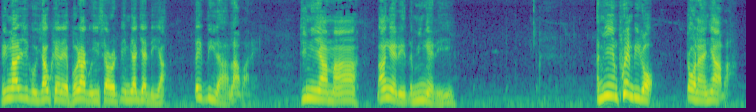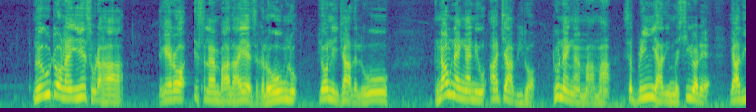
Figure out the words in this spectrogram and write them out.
ဘင်္ဂလားဒေ့ရှ်ကိုရောက်ခဲ့တဲ့ဗုဒ္ဓဂုကြီးဆရာတော်တင်ပြချက်တွေကသိသိတာလာပါတယ်ဒီနေရာမှာသားငယ်တွေသမီးငယ်တွေအမြင်ဖွင့်ပြီးတော့တော်လန်ကြပါຫນွေဦးတော်လန်ရေးဆိုတာဟာတကယ်တော့အစ္စလမ်ဘာသာရဲ့စကားလုံးလို့ပြောနေကြသလိုအနောက်နိုင်ငံတွေကိုအားကျပြီးတော့တို့နိုင်ငံမှာမှ စပရင်းယာဒီမရှိတော့တဲ့ယာဒီ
